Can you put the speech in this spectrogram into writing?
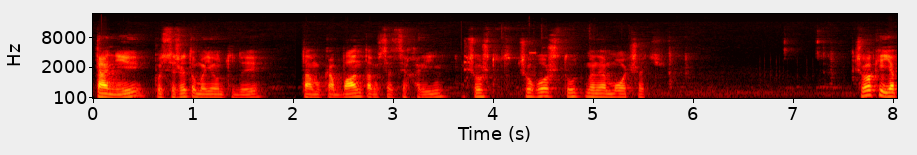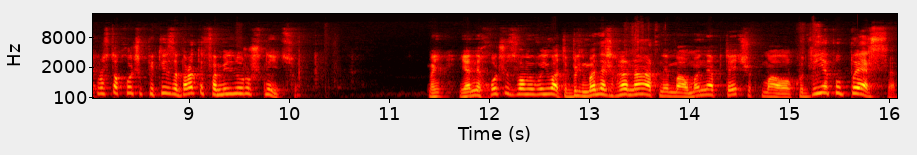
Та ні, по сюжету мені он туди. Там кабан, там вся ця хрінь. Чого ж тут, чого ж тут мене мочать? Чуваки, я просто хочу піти забрати фамільну рушницю. Я не хочу з вами воювати. Блін, в мене ж гранат нема, у мене аптечок мало. Куди я поперся?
